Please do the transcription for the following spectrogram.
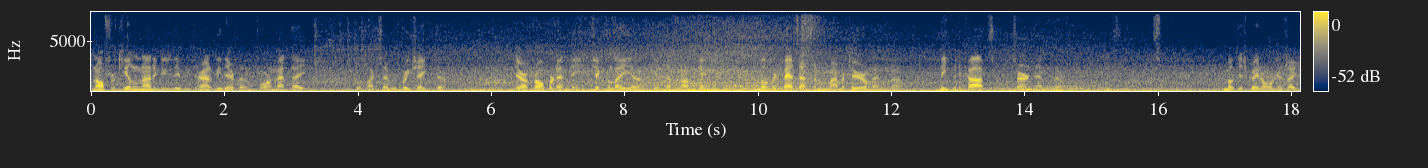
An officer killed in the line of duty, we try to be there for, for them that day. Of course, like I said, we appreciate uh, Daryl Crawford and the Chick-fil-A uh, giving us an opportunity to come over and pass out some of my material and uh, meet with the cops and concerned and uh, promote this great organization.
